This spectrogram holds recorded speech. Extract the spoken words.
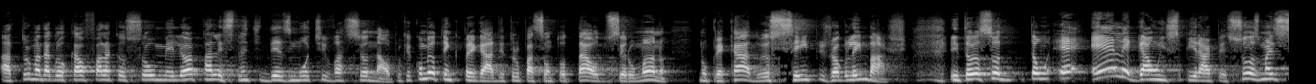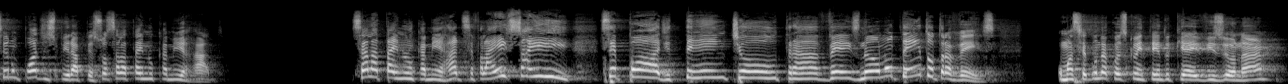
a turma da Glocal fala que eu sou o melhor palestrante desmotivacional, porque como eu tenho que pregar a deturpação total do ser humano no pecado, eu sempre jogo lá embaixo. Então eu sou, então é, é legal inspirar pessoas, mas você não pode inspirar pessoas se ela está indo no caminho errado. Se ela está indo no caminho errado, você fala, é isso aí, você pode, tente outra vez. Não, não tenta outra vez. Uma segunda coisa que eu entendo que é visionar,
